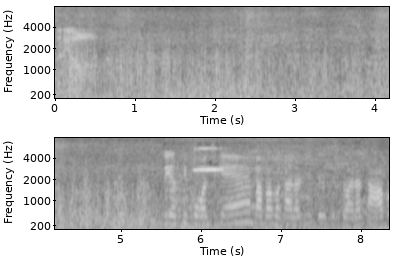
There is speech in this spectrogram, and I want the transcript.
ਦਰਿਆ। ਵੀ ਅਸੀਂ ਪਹੁੰਚ ਗਏ ਹਾਂ ਬਾਬਾ ਬਕਾਲਾ ਜੀ ਦੇ ਗੁਰਦੁਆਰਾ ਸਾਹਿਬ।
